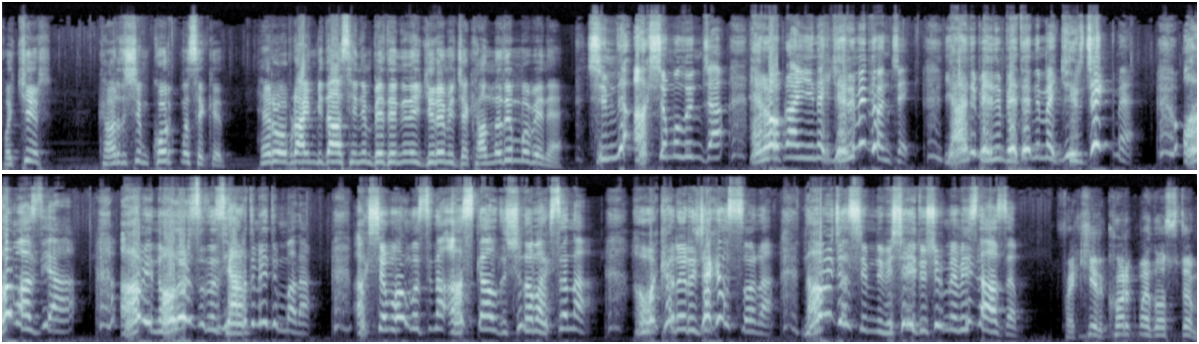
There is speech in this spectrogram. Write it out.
Fakir, kardeşim korkma sakın. Herobrine bir daha senin bedenine giremeyecek anladın mı beni? Şimdi akşam olunca Herobrine yine geri mi dönecek? Yani benim bedenime girecek mi? Olamaz ya. Abi ne olursunuz yardım edin bana. Akşam olmasına az kaldı şuna baksana. Hava kararacak az sonra. Ne yapacağız şimdi bir şey düşünmemiz lazım. Fakir korkma dostum.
